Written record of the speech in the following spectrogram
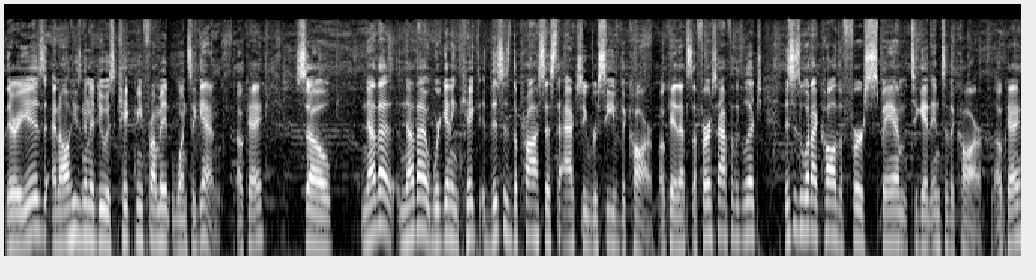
there he is, and all he's gonna do is kick me from it once again. Okay, so now that now that we're getting kicked, this is the process to actually receive the car. Okay, that's the first half of the glitch. This is what I call the first spam to get into the car. Okay,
